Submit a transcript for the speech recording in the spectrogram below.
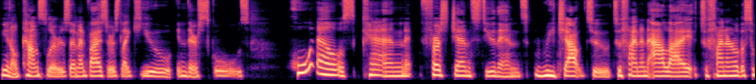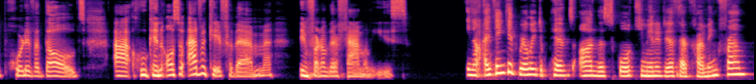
you know, counselors and advisors like you in their schools, who else can first gen students reach out to to find an ally to find another supportive adult uh, who can also advocate for them in front of their families? You know i think it really depends on the school community that they're coming from.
